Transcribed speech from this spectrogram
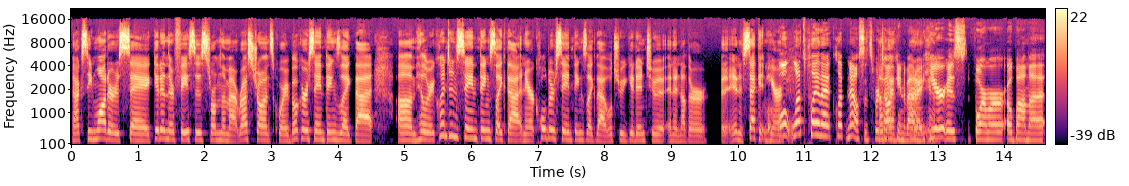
maxine waters say get in their faces storm them at restaurants cory booker saying things like that um, hillary clinton saying things like that and eric holder saying things like that which we get into in another in a second here well let's play that clip now since we're okay. talking about right, it yeah. here is former obama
